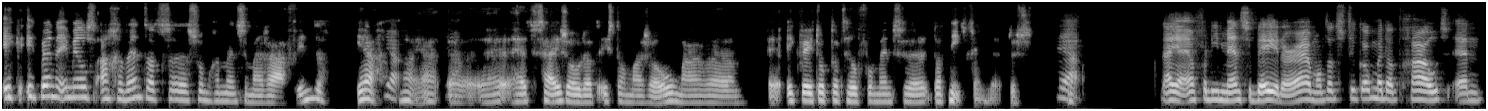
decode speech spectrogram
ik, ik ben er inmiddels aan gewend dat uh, sommige mensen mij raar vinden. Ja, nou ja, uh, het zij zo, dat is dan maar zo. Maar uh, ik weet ook dat heel veel mensen dat niet vinden. Dus, ja. Nou ja, en voor die mensen ben je er, hè? want dat is natuurlijk ook met dat goud. En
